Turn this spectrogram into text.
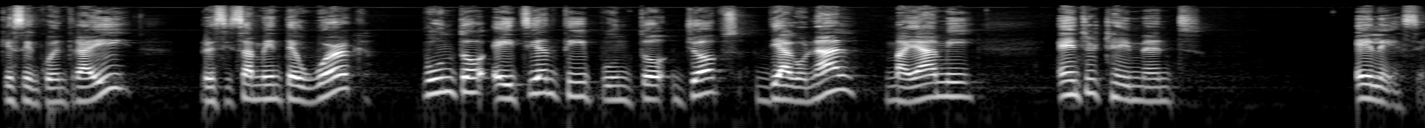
que se encuentra ahí precisamente work.atnt.jobs diagonal Miami Entertainment LS.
